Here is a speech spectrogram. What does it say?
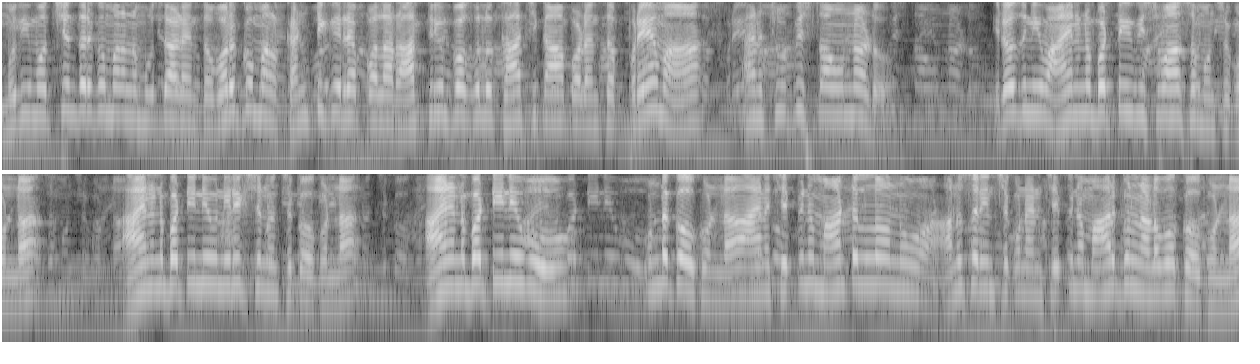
ముది వచ్చేంత వరకు మనల్ని ముద్దాడేంత వరకు మన కంటికి రెప్పల రాత్రింపగులు కాచి కాపాడేంత ప్రేమ ఆయన చూపిస్తా ఉన్నాడు. ఈరోజు నీవు ఆయనను బట్టి విశ్వాసం ఉంచకుండా ఆయనను బట్టి నీవు నిరీక్షణ ఉంచుకోకుండా ఆయనను బట్టి నువ్వు ఉండకోకుండా ఆయన చెప్పిన మాటల్లో నువ్వు అనుసరించకుండా ఆయన చెప్పిన మార్గం నడవకోకుండా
